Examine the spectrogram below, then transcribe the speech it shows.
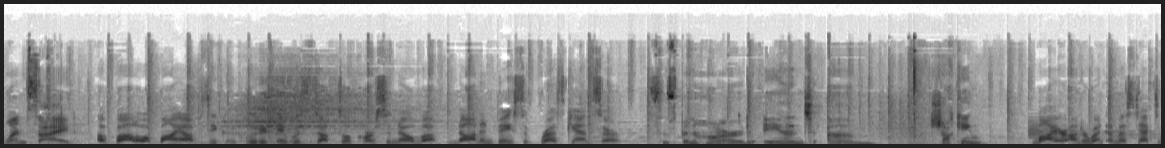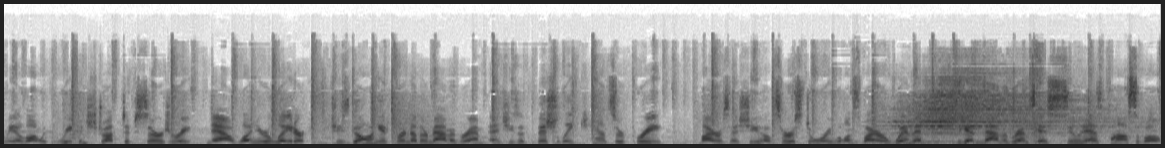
one side. A follow up biopsy concluded it was ductal carcinoma, non invasive breast cancer. This has been hard and um, shocking. Meyer underwent a mastectomy along with reconstructive surgery. Now, one year later, she's going in for another mammogram and she's officially cancer free. Meyer says she hopes her story will inspire women to get mammograms as soon as possible.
